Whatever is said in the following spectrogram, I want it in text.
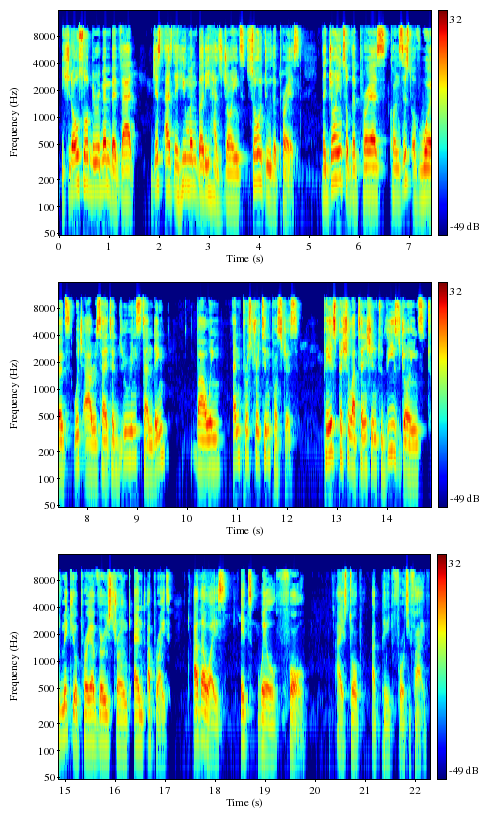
It should also be remembered that just as the human body has joints, so do the prayers. The joints of the prayers consist of words which are recited during standing, bowing, and prostrating postures. Pay special attention to these joints to make your prayer very strong and upright. Otherwise, it will fall. I stop at page 45.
